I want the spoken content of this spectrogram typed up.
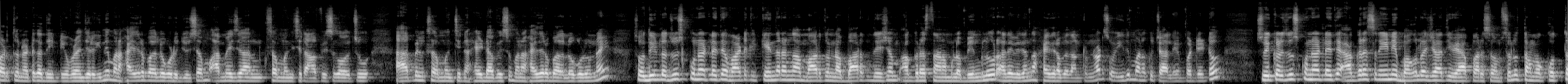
కడుతున్నట్టుగా దీన్ని ఇవ్వడం జరిగింది. మన హైదరాబాద్లో కూడా చూసాం. అమెజాన్కి సంబంధించిన ఆఫీస్ కావచ్చు యాపిల్కి సంబంధించిన హెడ్ ఆఫీస్ మన హైదరాబాద్లో కూడా ఉన్నాయి. సో దీంట్లో చూసుకున్నట్లయితే వాటికి కేంద్రంగా మారుతున్న భారతదేశం అగ్రస్థానంలో బెంగళూరు అదేవిధంగా హైదరాబాద్ అంటున్నారు. సో ఇది మనకు చాలా ఇంపార్టెంట్. సో ఇక్కడ చూసుకున్నట్లయితే అగ్రశ్రేణి బహుళ జాతి వ్యాపార సంస్థలు తమ కొత్త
